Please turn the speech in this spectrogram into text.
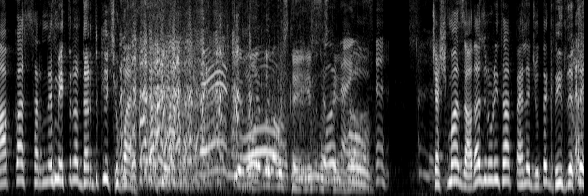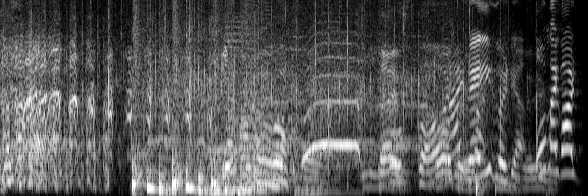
आपका सरने में इतना दर्द क्यों छुपा है बहुत लोग पूछते हैं ये पूछते हैं चश्मा ज़्यादा ज़रूरी था पहले जूते खरीद लेते। वेरी गुड या my my god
